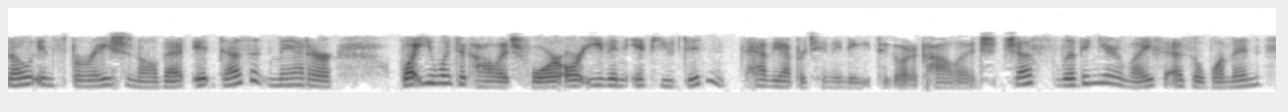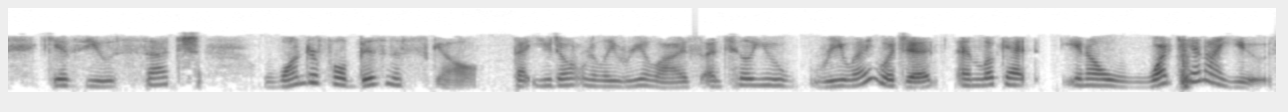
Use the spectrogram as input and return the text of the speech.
so inspirational that it doesn't matter what you went to college for or even if you didn't have the opportunity to go to college. Just living your life as a woman gives you such wonderful business skill that you don't really realize until you relanguage it and look at, you know, what can I use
